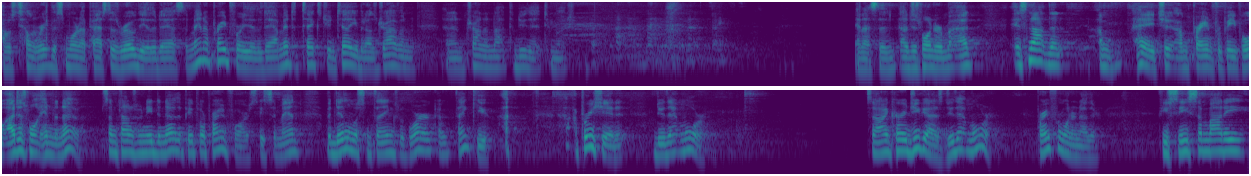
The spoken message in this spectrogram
I was telling Rick this morning, I passed this road the other day. I said, Man, I prayed for you the other day. I meant to text you and tell you, but I was driving, and I'm trying not to do that too much. And I said, I just wonder, I, it's not that I'm, hey, I'm praying for people. I just want him to know. Sometimes we need to know that people are praying for us. He said, man, I've been dealing with some things with work. I'm, thank you. I appreciate it. Do that more. So I encourage you guys, do that more. Pray for one another. If you see somebody,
